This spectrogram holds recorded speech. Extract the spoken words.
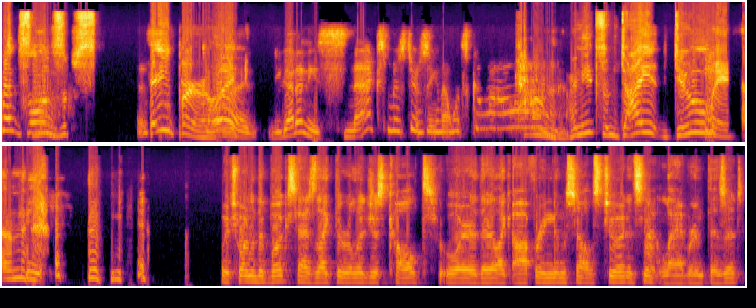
pencil and oh, some s- This is paper. Like. You got any snacks, Mister Xena? What's going on? I need some Diet Dew, man. Which one of the books has like the religious cult where they're like offering themselves to it? It's not Labyrinth, is it?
